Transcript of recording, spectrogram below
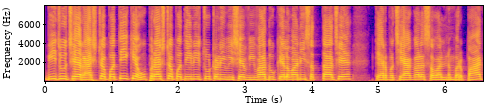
બીજું છે, રાષ્ટ્રપતિ કે ઉપરાષ્ટ્રપતિની ચૂંટણી વિશે વિવાદ ઉકેલવાની સત્તા છે. ત્યાર પછી આગળ સવાલ નંબર પાંચ.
